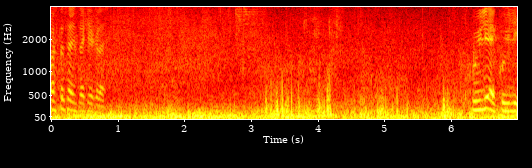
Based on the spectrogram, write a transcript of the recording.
मस्त साईजचा खेकडा आहे. कुयली आहे कुयली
